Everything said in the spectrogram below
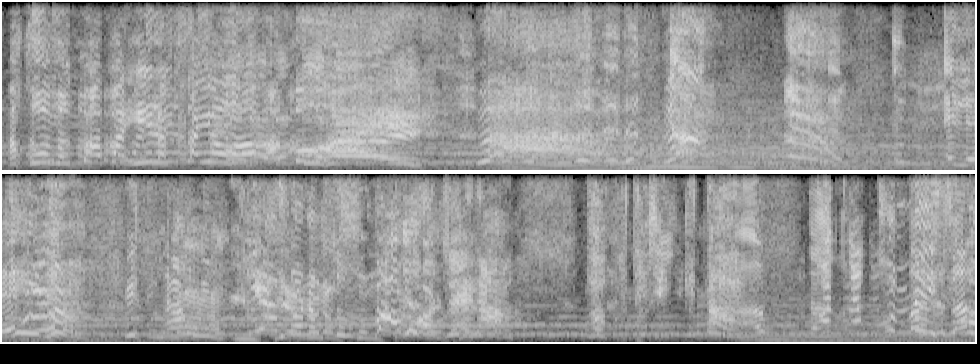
Ako magpapahirap sa'yo habang buhay! Elaine! Ito na ang impyerno ng sumpa mo, Jenna! Papatayin kita! At ako mismo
